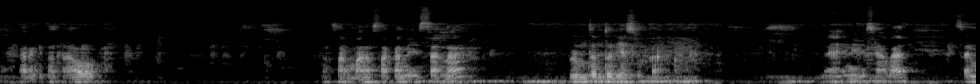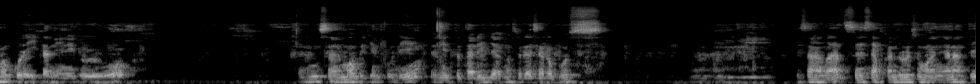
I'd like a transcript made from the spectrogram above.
Nah, karena kita tahu masakan di sana belum tentu dia suka. Nah ini sahabat. Saya mau kulit ikan ini dulu. Dan saya mau bikin puding dan itu tadi jagung sudah saya rebus. Nah, sahabat saya siapkan dulu semuanya nanti.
